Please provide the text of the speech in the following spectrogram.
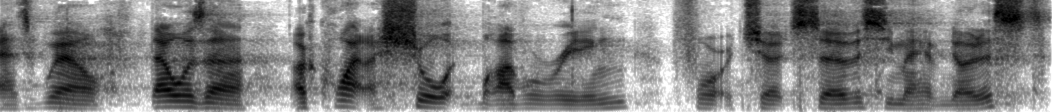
as well. That was a, a, quite a short Bible reading for a church service, you may have noticed.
